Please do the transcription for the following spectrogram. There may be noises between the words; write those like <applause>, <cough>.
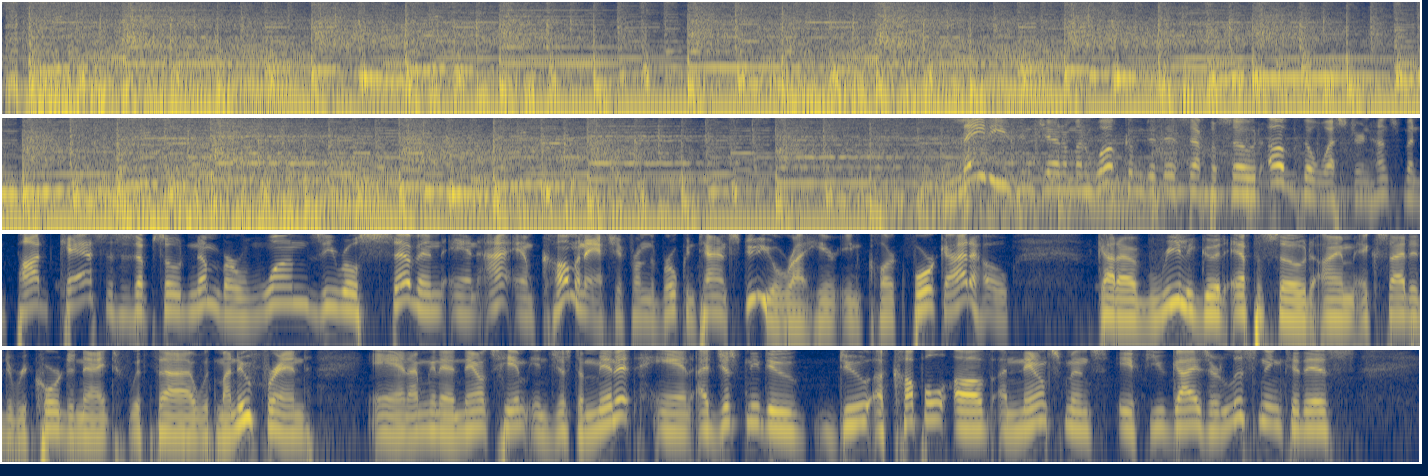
Gentlemen, welcome to this episode of the Western Huntsman Podcast. This is episode number 107, and I am coming at you from the Broken Tine studio right here in Clark Fork, Idaho. Got a really good episode I'm excited to record tonight with uh, with my new friend, and I'm going to announce him in just a minute. And I just need to do a couple of announcements. If you guys are listening to this,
